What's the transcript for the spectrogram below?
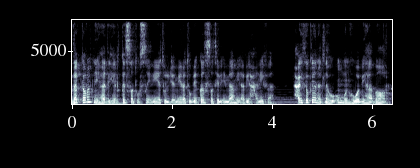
ذكرتني هذه القصة الصينية الجميلة بقصة الإمام أبي حنيفة حيث كانت له أم هو بها بار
